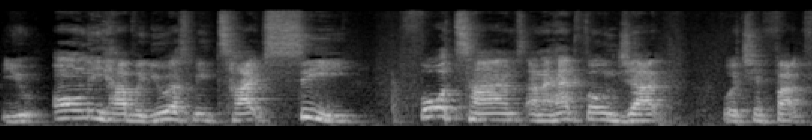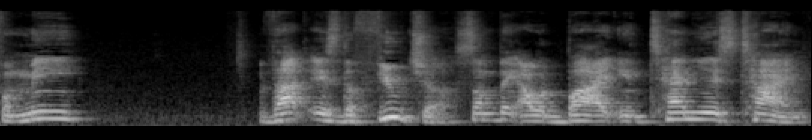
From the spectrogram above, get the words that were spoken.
you only have a USB type C four times and a headphone jack, which in fact for me, that is the future. Something I would buy in 10 years time.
